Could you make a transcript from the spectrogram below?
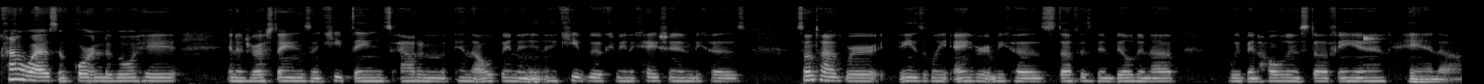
kind of why it's important to go ahead and address things and keep things out in, in the open and, and keep good communication because sometimes we're easily angered because stuff has been building up. We've been holding stuff in and uh,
